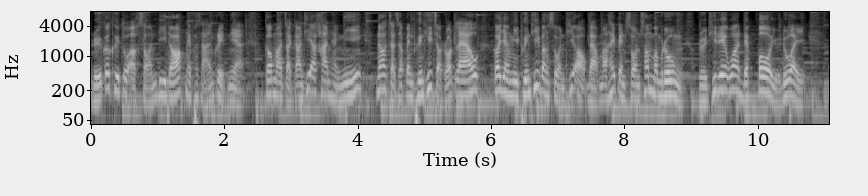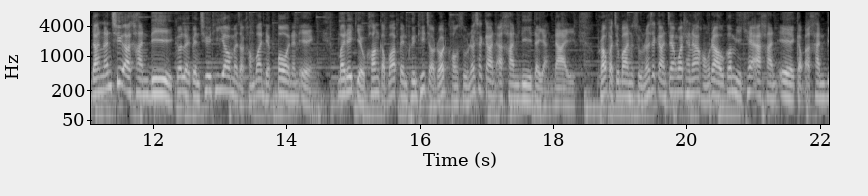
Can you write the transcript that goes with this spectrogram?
หรือก็คือตัวอักษร d d o c ในภาษาอังกฤษเนี่ยก็มาจากการที่อาคารแห่งนี้ นอกจากจะเป็นพื้นที่จอดรถแล้ว ก็ยังมีพื้นที่บางส่วนที่ออกแบบมาให้เป็นโซนซ่อมบำรุง หรือที่เรียกว่าเดปโปอยู่ด้วย ดังนั้นชื่ออาคารดีก็เลยเป็นชื่อที่ย่อมาจากคำว่าเดปโปนั่นเอง ไม่ได้เกี่ยวข้องกับว่าเป็นพื้นที่จอดรถของศูนย์ราชการอาคารดีแต่อย่างใด เพราะปัจจุบันศูนย์ราชการแจ้งวัฒนะของเราก็มีแค่อาคาร A กับอาคาร B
